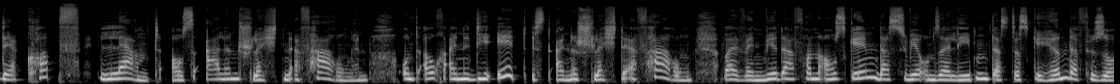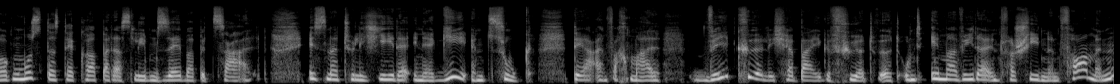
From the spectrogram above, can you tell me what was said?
der Kopf lernt aus allen schlechten Erfahrungen. Und auch eine Diät ist eine schlechte Erfahrung, weil wenn wir davon ausgehen, dass wir unser Leben, dass das Gehirn dafür sorgen muss, dass der Körper das Leben selber bezahlt, ist natürlich jeder Energieentzug, der einfach mal willkürlich herbeigeführt wird und immer wieder in verschiedenen Formen,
